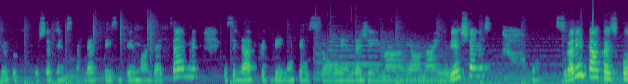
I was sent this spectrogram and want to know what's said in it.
2017. gada 31. decembri. Tas ir dati, kad bija nu, pirms viena režīmā jaunā ieviešanas. Un svarīgākais, ko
